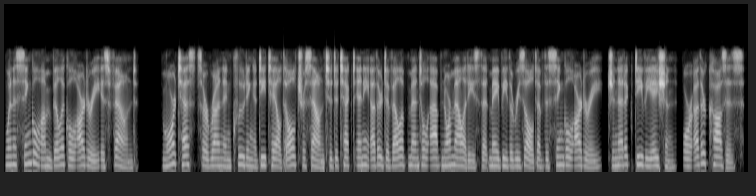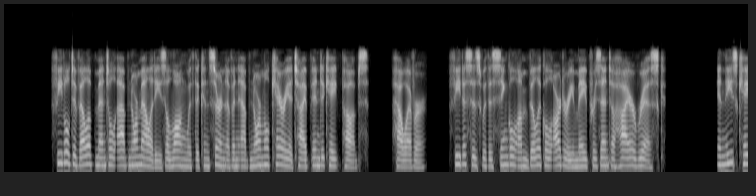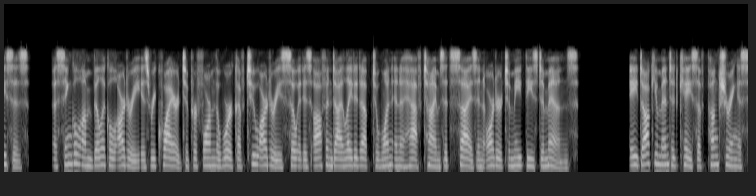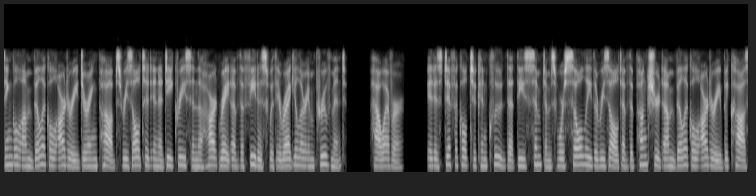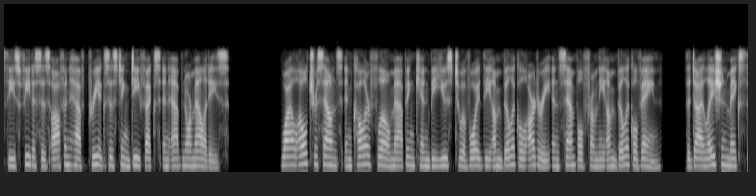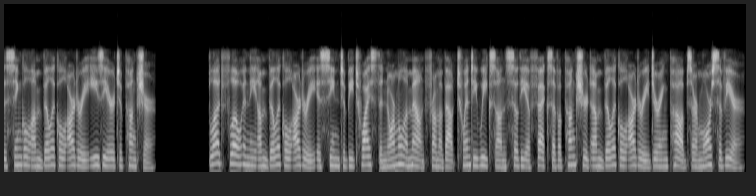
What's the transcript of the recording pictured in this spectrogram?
When a single umbilical artery is found, more tests are run including a detailed ultrasound to detect any other developmental abnormalities that may be the result of the single artery, genetic deviation, or other causes. Fetal developmental abnormalities along with the concern of an abnormal karyotype indicate PUBS, however, fetuses with a single umbilical artery may present a higher risk. In these cases, a single umbilical artery is required to perform the work of two arteries so it is often dilated up to one and a half times its size in order to meet these demands. A documented case of puncturing a single umbilical artery during PUBS resulted in a decrease in the heart rate of the fetus with irregular improvement, however, it is difficult to conclude that these symptoms were solely the result of the punctured umbilical artery because these fetuses often have pre-existing defects and abnormalities. While ultrasounds and color flow mapping can be used to avoid the umbilical artery and sample from the umbilical vein, the dilation makes the single umbilical artery easier to puncture. Blood flow in the umbilical artery is seen to be twice the normal amount from about 20 weeks on so the effects of a punctured umbilical artery during PUBS are more severe.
